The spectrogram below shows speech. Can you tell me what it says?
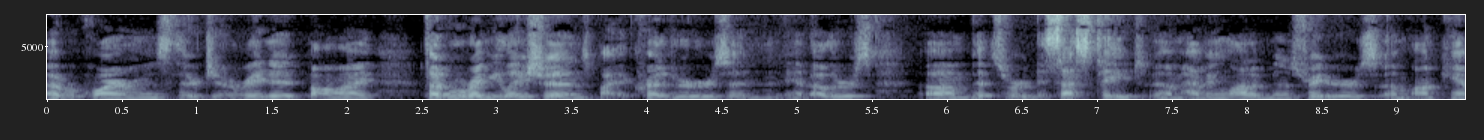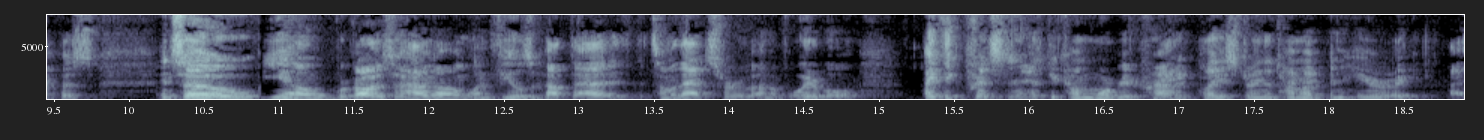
uh, requirements that are generated by federal regulations, by accreditors, and, and others um, that sort of necessitate um, having a lot of administrators um, on campus. And so, you know, regardless of how one feels about that, some of that's sort of unavoidable. I think Princeton has become a more bureaucratic place during the time I've been here. I, I,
